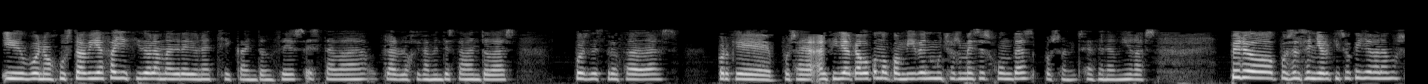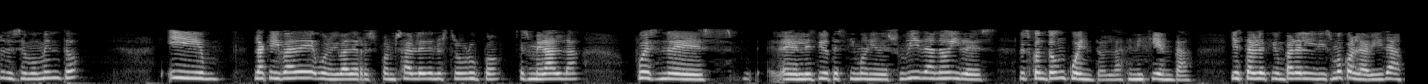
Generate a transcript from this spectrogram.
y bueno, justo había fallecido la madre de una chica, entonces estaba, claro, lógicamente estaban todas pues destrozadas porque pues al fin y al cabo como conviven muchos meses juntas, pues se hacen amigas. Pero pues el Señor quiso que llegáramos en ese momento y la que iba de, bueno, iba de responsable de nuestro grupo, Esmeralda, pues les, eh, les dio testimonio de su vida, ¿no? Y les, les contó un cuento, La Cenicienta, y estableció un paralelismo con la vida.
